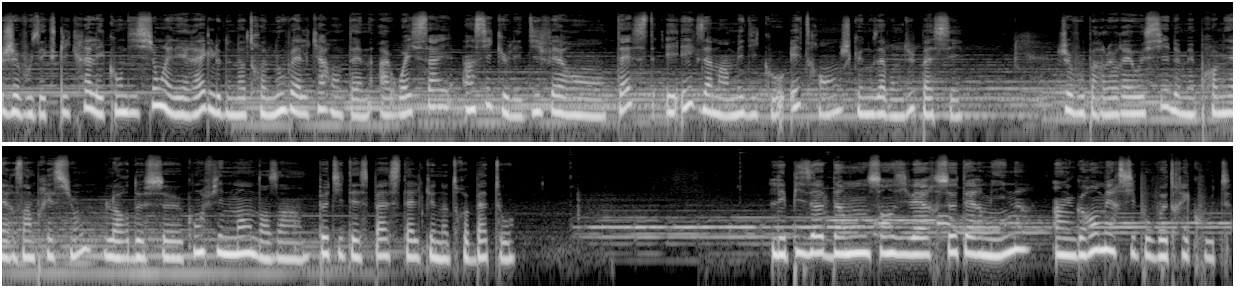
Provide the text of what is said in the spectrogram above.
je vous expliquerai les conditions et les règles de notre nouvelle quarantaine à Waisai ainsi que les différents tests et examens médicaux étranges que nous avons dû passer je vous parlerai aussi de mes premières impressions lors de ce confinement dans un petit espace tel que notre bateau. L'épisode d'un monde sans hiver se termine. Un grand merci pour votre écoute.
